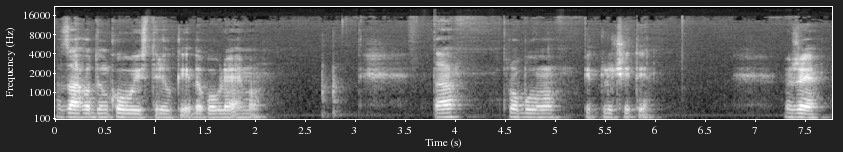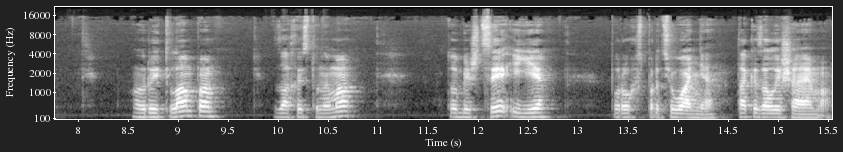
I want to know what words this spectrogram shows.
за годинкової стрілки додаємо та пробуємо підключити. Вже горить лампа, захисту нема. Тобі ж це і є порог спрацювання. Так і залишаємо.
